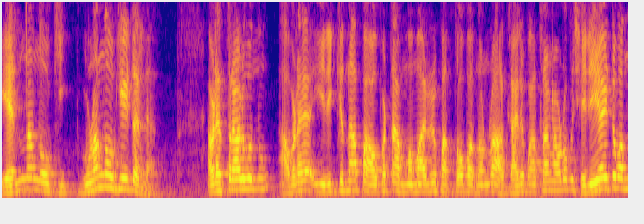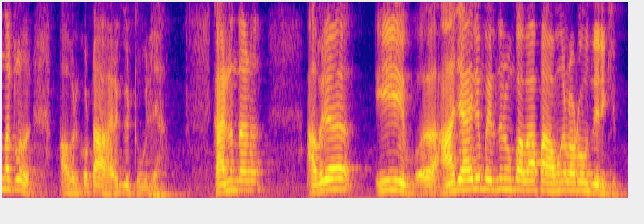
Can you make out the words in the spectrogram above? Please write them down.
എണ്ണം നോക്കി ഗുണം നോക്കിയിട്ടല്ല. അവിടെ എത്ര ആൾ വന്നു? അവിടെ ഇരിക്കുന്ന ആ പാവപ്പെട്ട അമ്മമാരൊരു പത്തോ പന്ത്രണ്ടോ ആൾക്കാർ മാത്രമാണ് അവിടെ ശരിയായിട്ട് വന്നിട്ടുള്ളത്. അവർക്കൊട്ട് ആഹാരം കിട്ടൂല കാരണം എന്താണ്? അവർ ഈ ആചാര്യം വരുന്നതിന് മുമ്പ് ആ പാവങ്ങൾ അവിടെ വന്നിരിക്കും.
